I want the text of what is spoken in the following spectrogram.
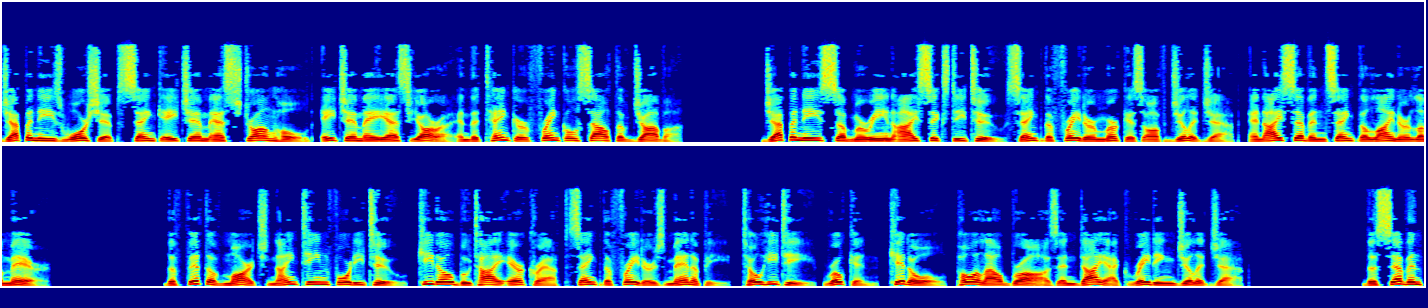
Japanese warships sank HMS Stronghold, HMAS Yarra and the tanker Frankel south of Java. Japanese submarine I-62 sank the freighter Merkus off Tjilatjap, and I-7 sank the liner La Mer. 5 March 1942, Kido Butai aircraft sank the freighters Manapi, Tohiti, Rokan, Kidol, Poalau Bras and Dayak raiding Tjilatjap. 7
